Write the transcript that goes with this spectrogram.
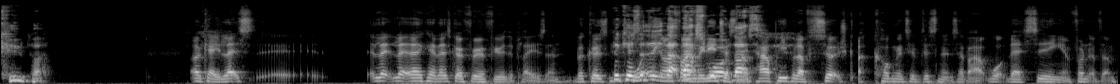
Cooper. Okay, let's. Uh, let, let- okay, let's go through a few of the players then, because Because one thing that- I find that's really what- interesting is that's- how people have such a cognitive dissonance about what they're seeing in front of them,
